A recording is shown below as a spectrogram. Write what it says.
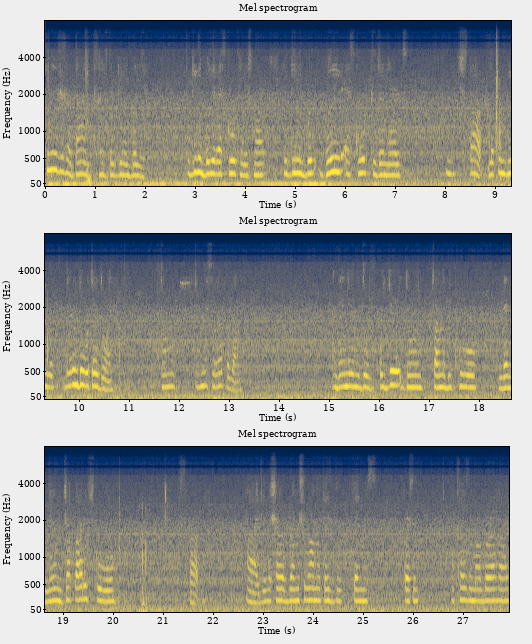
Teenagers are dying because they're getting bullied. They're getting bullied at school because they're smart. They're getting bu bullied at school because they're nerds. Stop. Let them be what. Let them do what they're doing. Don't don't mess it up for them. And then they're gonna do what you're doing, trying to be cool. And then gonna drop out of school. Stop. Alright, give a shout out to Brandon Serrano, Facebook famous person. My cousin Mark Barajas.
